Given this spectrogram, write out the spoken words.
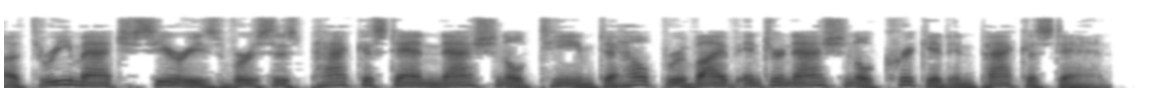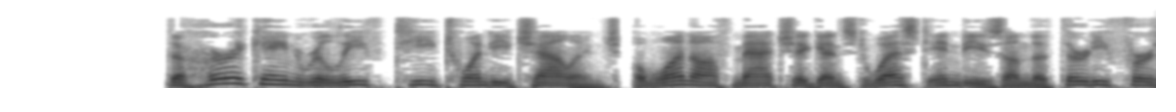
a three-match series versus Pakistan national team to help revive international cricket in Pakistan. The Hurricane Relief T20 Challenge, a one-off match against West Indies on 31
